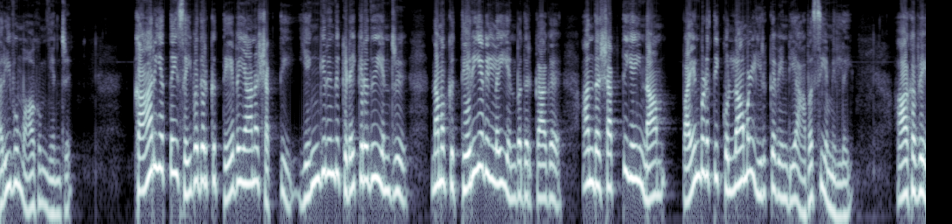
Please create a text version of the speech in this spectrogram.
அறிவும் ஆகும் என்று. காரியத்தை செய்வதற்கு தேவையான சக்தி எங்கிருந்து கிடைக்கிறது என்று நமக்கு தெரியவில்லை என்பதற்காக அந்த சக்தியை நாம் பயன்படுத்தி கொள்ளாமல் இருக்க வேண்டிய அவசியமில்லை. ஆகவே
